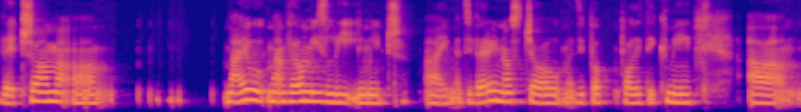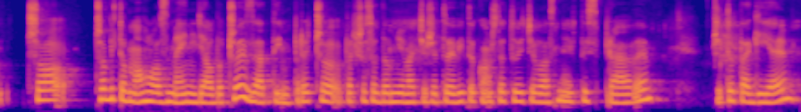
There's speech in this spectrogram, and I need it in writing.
väčšom. Majú, má veľmi zlý imič aj medzi verejnosťou, medzi politikmi. A čo, čo by to mohlo zmeniť, alebo čo je za tým? Prečo, prečo sa domnievate, že to je, vy to konštatujete vlastne aj v tej správe, že to tak je,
